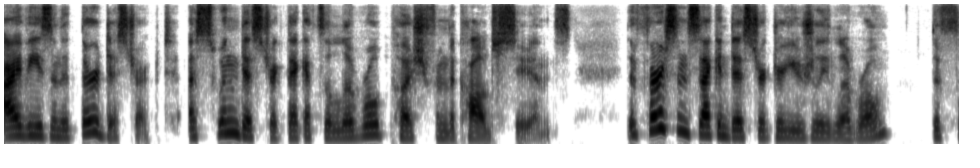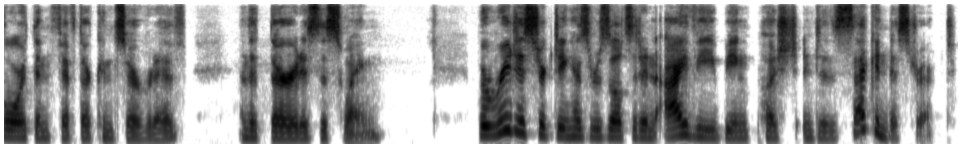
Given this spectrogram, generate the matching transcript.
IV is in the third district, a swing district that gets a liberal push from the college students. The first and second district are usually liberal, the fourth and fifth are conservative, and the third is the swing. But redistricting has resulted in IV being pushed into the second district,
